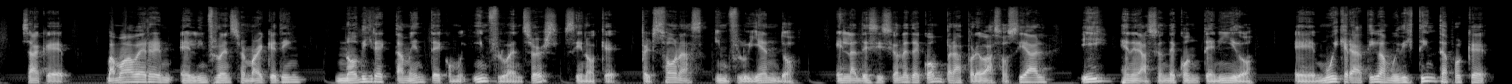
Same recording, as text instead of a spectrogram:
O sea que vamos a ver el influencer marketing no directamente como influencers, sino que personas influyendo en las decisiones de compra, prueba social y generación de contenido eh, muy creativa, muy distinta, porque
